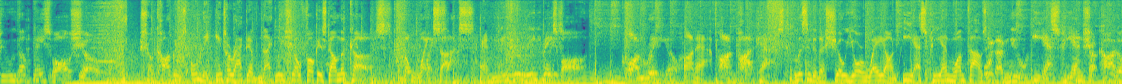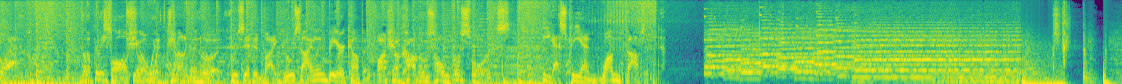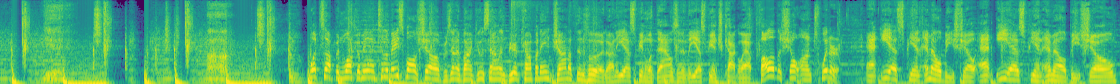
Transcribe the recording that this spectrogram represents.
to The Baseball Show, Chicago's only interactive nightly show focused on the Cubs, the White Sox, and Major League Baseball. On radio, on app, on podcast. Listen to the show your way on ESPN 1000 with a new ESPN Chicago app. The Baseball Show with Jonathan Hood, presented by Goose Island Beer Company on Chicago's home for sports. ESPN 1000. What's up and welcome in to the Baseball Show presented by Goose Island Beer Company. Jonathan Hood on ESPN 1000 and the ESPN Chicago app. Follow the show on Twitter at ESPN MLB Show at ESPN MLB Show.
